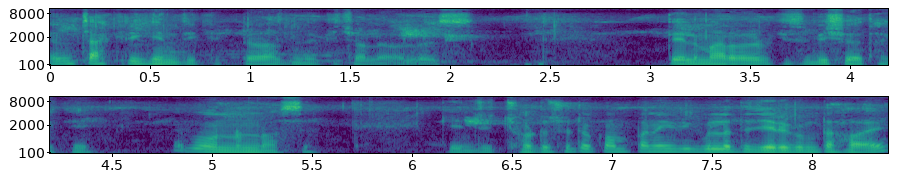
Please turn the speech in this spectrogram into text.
এবং চাকরি কেন্দ্রিক একটা রাজনীতি চলে অলওয়েজ তেল মারার কিছু বিষয় থাকে এবং অন্যান্য আছে। কিন্তু ছোট ছোট কোম্পানিগুলোতে যেরকমটা হয়,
